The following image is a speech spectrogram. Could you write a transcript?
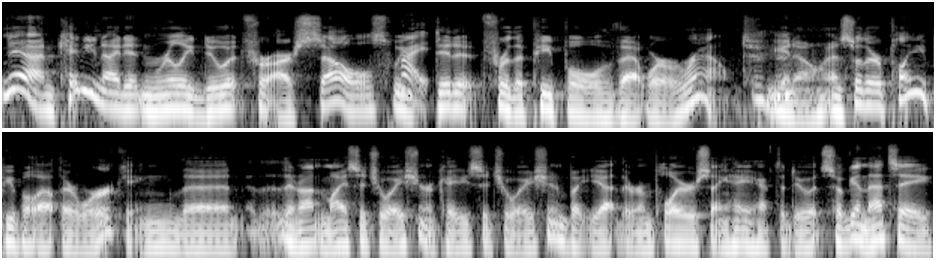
Yeah, and Katie and I didn't really do it for ourselves. We right. did it for the people that were around, mm-hmm. you know. And so there are plenty of people out there working that they're not in my situation or Katie's situation, but yet their employers saying, "Hey, you have to do it." So again, that's a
